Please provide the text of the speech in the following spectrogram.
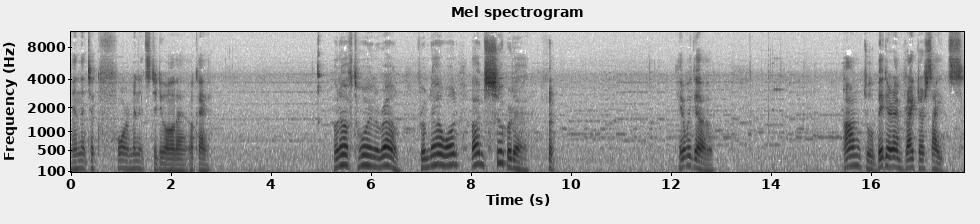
And that took four minutes to do all that. Okay. Enough toying around. From now on, I'm Super Dad. Here we go. On to bigger and brighter sights.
